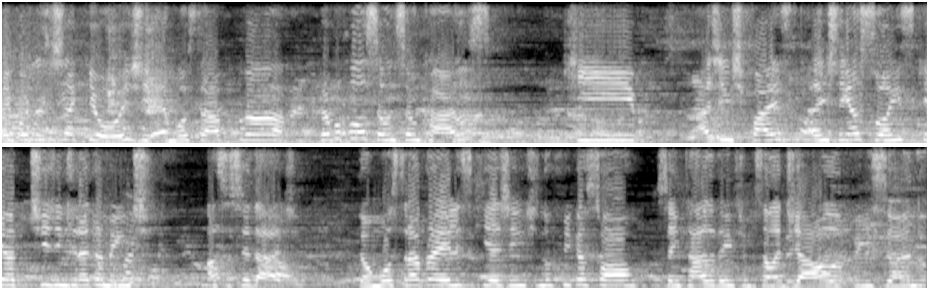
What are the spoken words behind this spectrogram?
A importância de estar aqui hoje é mostrar para a população de São Carlos que a gente faz, a gente tem ações que atingem diretamente a sociedade. Então mostrar para eles que a gente não fica só sentado dentro de uma sala de aula pensando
